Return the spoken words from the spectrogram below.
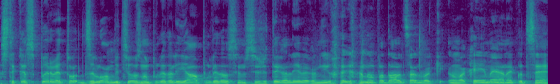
ste kar z prve to zelo ambiciozno pogledali. Ja, pogledal sem si že tega levega njihovega napadalca, Vakajmeja, kot se je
